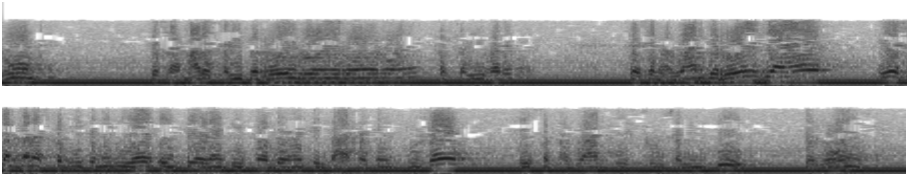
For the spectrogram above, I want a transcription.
रोम है। जैसे हमारे शरीर पर रोए रोए रोए रोए सब शरीर भरे। जैसे भगवान के रोए क्या है? ये सब वनस्पति जितने भी है, कहीं पेड़ है, कहीं पौधे हैं, कहीं घास है, कहीं फूल है। ये सब भगवान की स्थूल शरीर की जो रोए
